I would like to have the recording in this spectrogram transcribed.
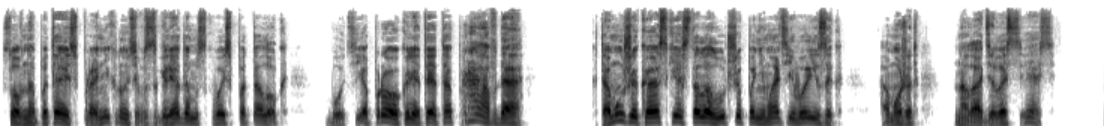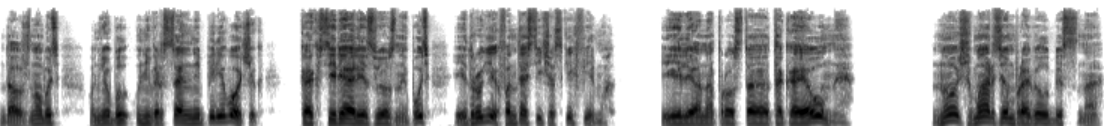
словно пытаясь проникнуть взглядом сквозь потолок. «Будь я проклят, это правда!» К тому же Каске стало лучше понимать его язык, а может, наладилась связь. Должно быть, у нее был универсальный переводчик, как в сериале Звездный путь и других фантастических фильмах. Или она просто такая умная? Ночь Мартин провел без сна,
